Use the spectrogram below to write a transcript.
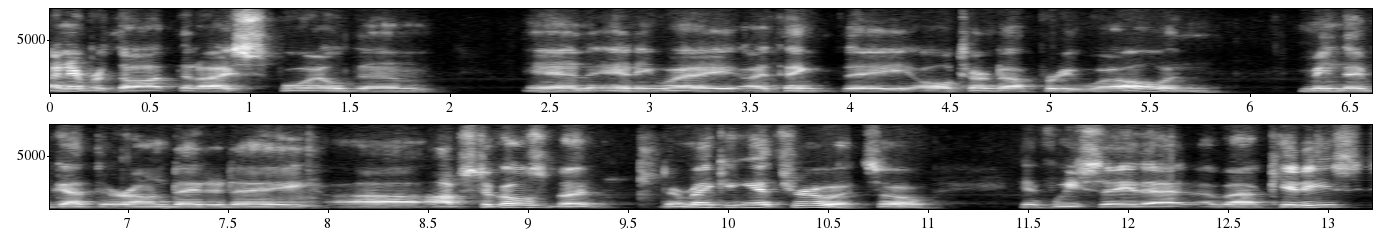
I never thought that I spoiled them in any way. I think they all turned out pretty well, and I mean they've got their own day to day obstacles, but they're making it through it. So if we say that about kitties,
